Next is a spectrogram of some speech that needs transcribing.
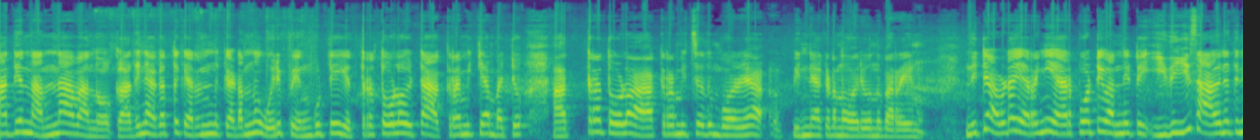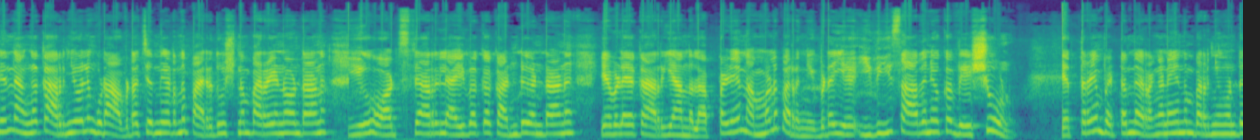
ആദ്യം നന്നാവാൻ നോക്കുക അതിനകത്ത് കിടന്ന് കിടന്ന് ഒരു പെൺകുട്ടിയെ എത്രത്തോളം ഇട്ട് ആക്രമിക്കാൻ പറ്റുമോ അത്രത്തോളം ആക്രമിച്ചതും പോലെ പിന്നെ കിടന്ന് ഓരോന്ന് പറയുന്നു എന്നിട്ട് അവിടെ ഇറങ്ങി എയർപോർട്ടിൽ വന്നിട്ട് ഇത് ഈ സാധനത്തിനെ ഞങ്ങൾക്ക് അറിഞ്ഞോലും കൂടെ അവിടെ ചെന്ന് കിടന്ന് പരദൂഷണം പറയണോണ്ടാണ് ഈ ഹോട്ട്സ്റ്റാർ ലൈവൊക്കെ കണ്ട് കണ്ടാണ് എവിടെയൊക്കെ അറിയാന്നുള്ളത്. അപ്പോഴേ നമ്മൾ പറഞ്ഞു ഇവിടെ ഇത് ഈ സാധനമൊക്കെ വിഷമാണ് എത്രയും പെട്ടെന്ന് ഇറങ്ങണേന്നും പറഞ്ഞുകൊണ്ട്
